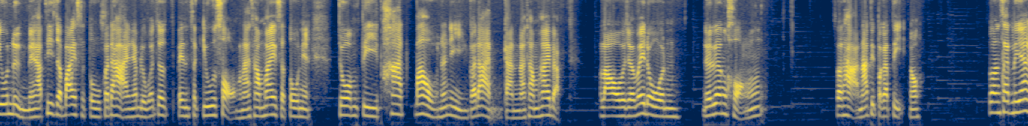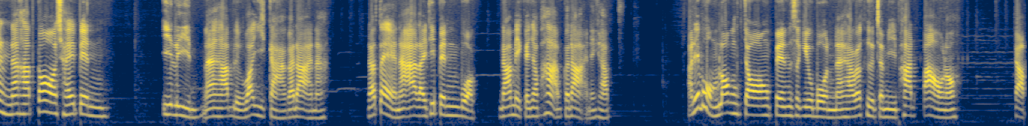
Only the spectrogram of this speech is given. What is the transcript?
กิลหนึ่งนะครับที่จะใบศัตรูก็ได้นะครับหรือว่าจะเป็นสกิลสองนะทำให้ศัตรูเนี่ยโจมตีพลาดเป้านั่นเองก็ได้เหมือนกันนะทำให้แบบเราจะไม่โดนในเรื่องของสถานะผิดปกติเนาะส่วนสัตว์เลี้ยงนะครับก็ใช้เป็นอีลีนนะครับ หรือว่าอีกาก็ได้นะ แล้วแต่นะอะไรที่เป็นบวกดาเมจกายภาพก็ได้นะครับ อันนี้ผมลองจองเป็นสกิลบนนะครับ ก็คือจะมีพาดเป้าเนาะกับ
